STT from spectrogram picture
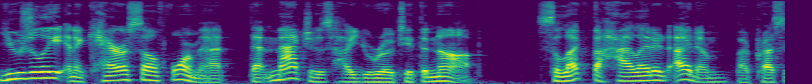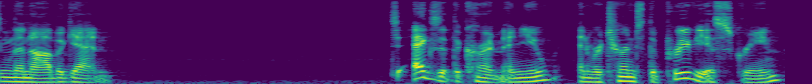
usually in a carousel format that matches how you rotate the knob. Select the highlighted item by pressing the knob again. To exit the current menu and return to the previous screen,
